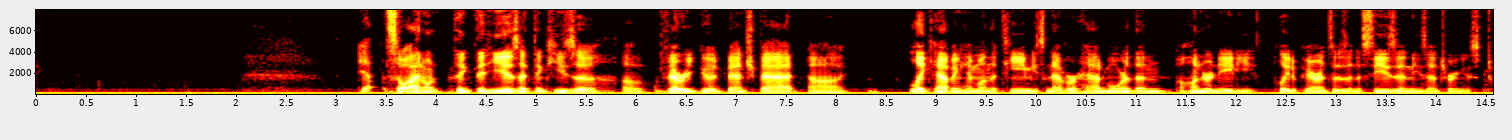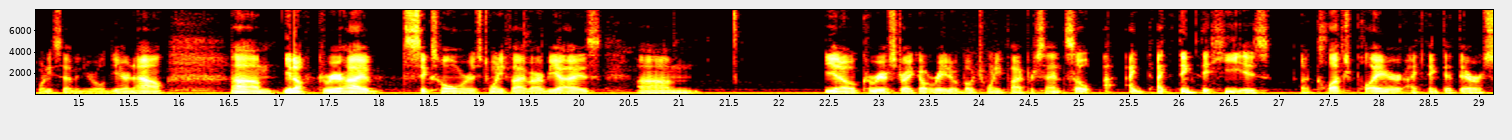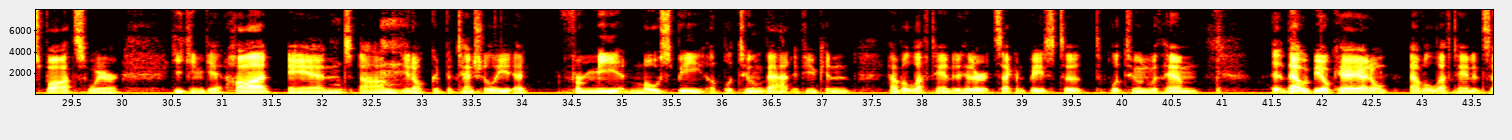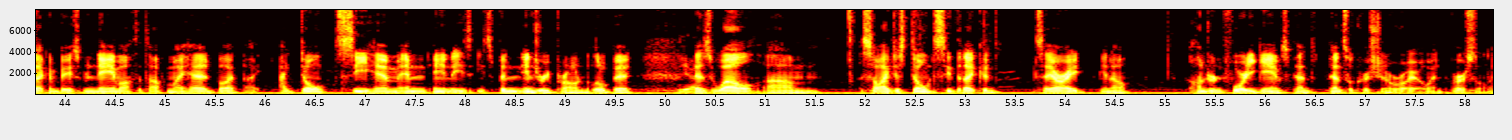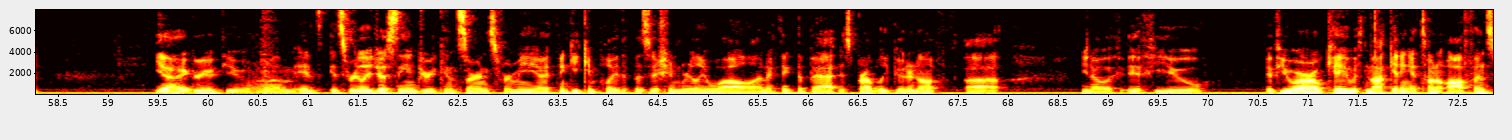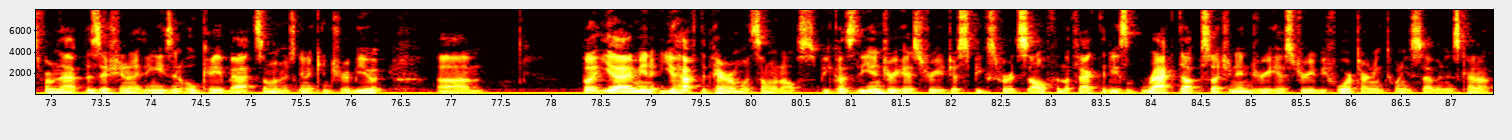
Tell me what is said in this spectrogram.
Yeah, so I don't think that he is. I think he's a, a very good bench bat. Uh, like having him on the team. He's never had more than 180 plate appearances in a season. He's entering his 27 year old year now. Um, you know, career high six homers, 25 RBIs. Um, you know, career strikeout rate of about 25%. So I, I, I think that he is a clutch player. I think that there are spots where he can get hot and, um, you know, could potentially, at for me, at most be a platoon bat. If you can have a left handed hitter at second base to, to platoon with him, that would be okay. I don't have a left handed second baseman name off the top of my head, but I, I don't see him, and, and he's, he's been injury prone a little bit Yeah. as well. Um, so I just don't see that I could say, all right, you know, 140 games pen, pencil Christian Arroyo in personally. Yeah, I agree with you. Um, it's it's really just the injury concerns for me. I think he can play the position really well, and I think the bat is probably good enough. Uh, you know, if, if you if you are okay with not getting a ton of offense from that position, I think he's an okay bat, someone who's going to contribute. Um, but yeah, I mean, you have to pair him with someone else because the injury history just speaks for itself, and the fact that he's racked up such an injury history before turning 27 is kind of,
